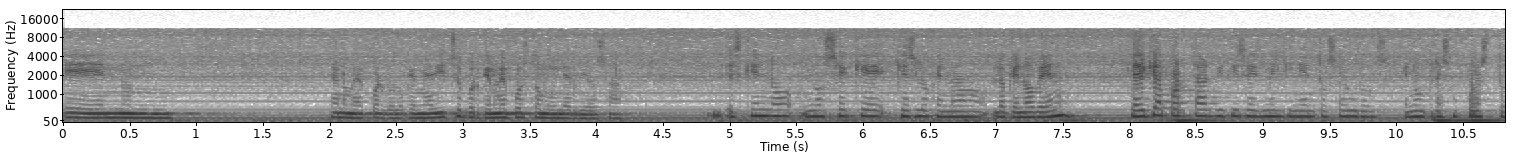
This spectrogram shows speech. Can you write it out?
en... Ya no me acuerdo lo que me ha dicho porque me he puesto muy nerviosa. Es que no, no sé qué, qué es lo que no, lo que no ven. Que hay que aportar 16.500 euros en un presupuesto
